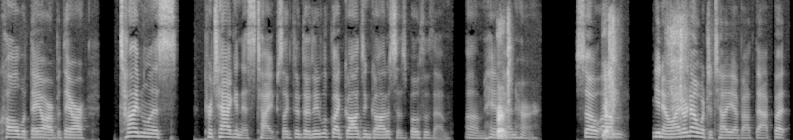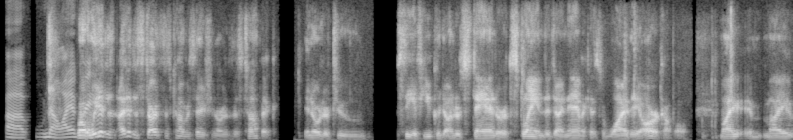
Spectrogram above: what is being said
call what they are? But they are timeless protagonist types. Like they they look like gods and goddesses, both of them, um, him Right. and her. So, Yeah. um, you know, I don't know what to tell you about that, but uh, no, I agree. Well, we didn't. I didn't start this conversation or this topic in order to see if you could understand or explain the dynamic as to why they are a couple. My my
